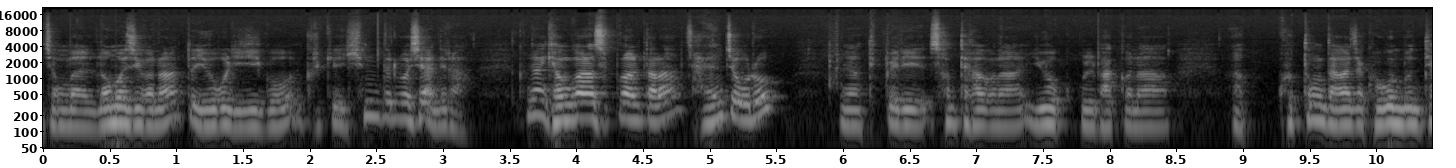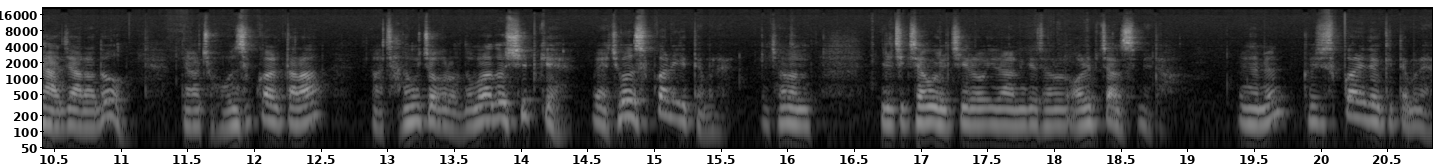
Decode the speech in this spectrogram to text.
정말 넘어지거나 또 유혹을 이기고 그렇게 힘든 것이 아니라 그냥 경건한 습관을 따라 자연적으로 그냥 특별히 선택하거나 유혹을 받거나 아, 고통당하지 고군분투하지 않아도 내가 좋은 습관을 따라 자동적으로 너무나도 쉽게 왜 좋은 습관이기 때문에 저는 일찍 자고 일찍 일어나는 게 저는 어렵지 않습니다. 왜냐하면 그것이 습관이 되었기 때문에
